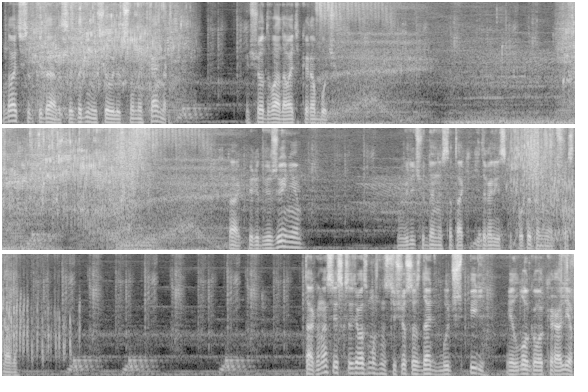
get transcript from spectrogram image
Ну, давайте все-таки, да, создадим еще эволюционных камер. Еще два, давайте-ка рабочих. Так, передвижение. Увеличить дальность атаки гидролисков. Вот это мне сейчас надо. Так, у нас есть, кстати, возможность еще создать будет шпиль и логово королев.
